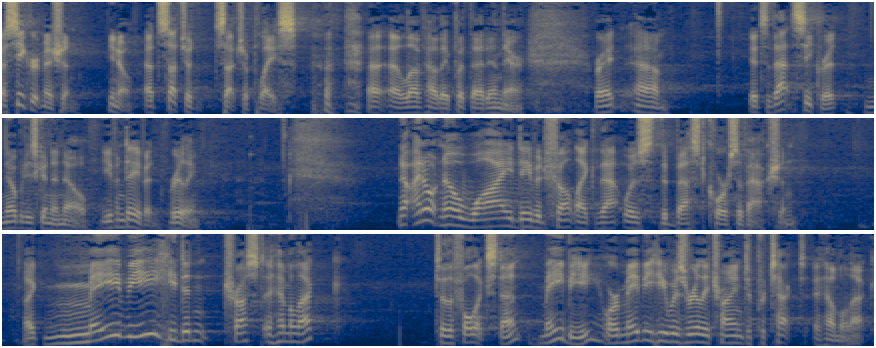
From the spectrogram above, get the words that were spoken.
a secret mission, you know, at such a such a place. I love how they put that in there, right? Um, it's that secret nobody's going to know, even David, really. Now, I don't know why David felt like that was the best course of action. Like maybe he didn't trust Ahimelech to the full extent, maybe, or maybe he was really trying to protect Ahimelech,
